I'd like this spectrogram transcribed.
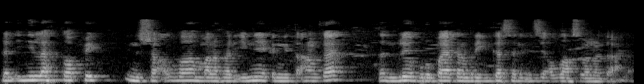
dan inilah topik insyaallah malam hari ini akan kita angkat dan beliau berupaya akan meringkas dan insya Allah Subhanahu wa taala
